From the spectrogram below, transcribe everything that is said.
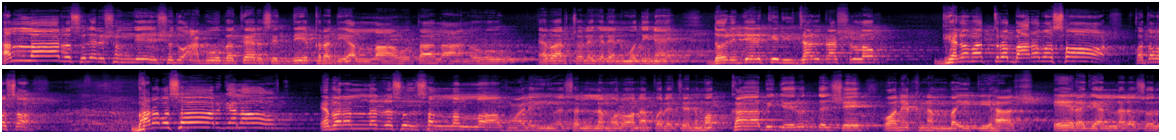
আল্লাহ রসুলের সঙ্গে শুধু আবু বকর সিদ্দিক রাদি আল্লাহ তালানহু এবার চলে গেলেন মদিনায়। দরিদ্রের কি রেজাল্ট আসলো? গেল মাত্র বারো বছর। কত বছর? বারো বছর গেল। এবার আল্লাহ রসুল আলাইহি রওনা করেছেন মক্কা বিজয়ের উদ্দেশ্যে অনেক নাম্বা ইতিহাস। এর আগে আল্লাহ রসুল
